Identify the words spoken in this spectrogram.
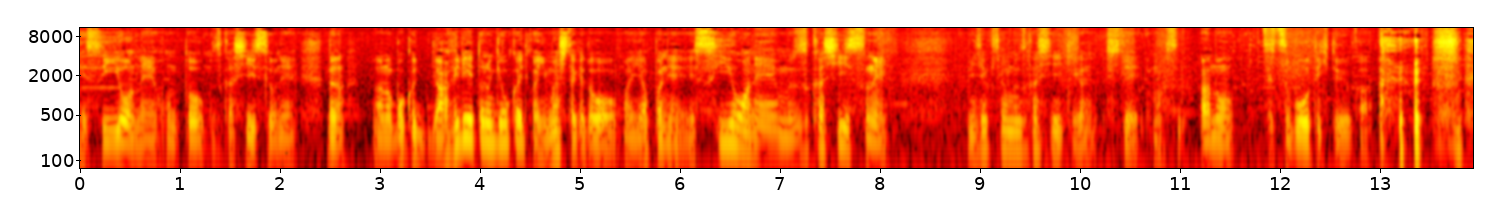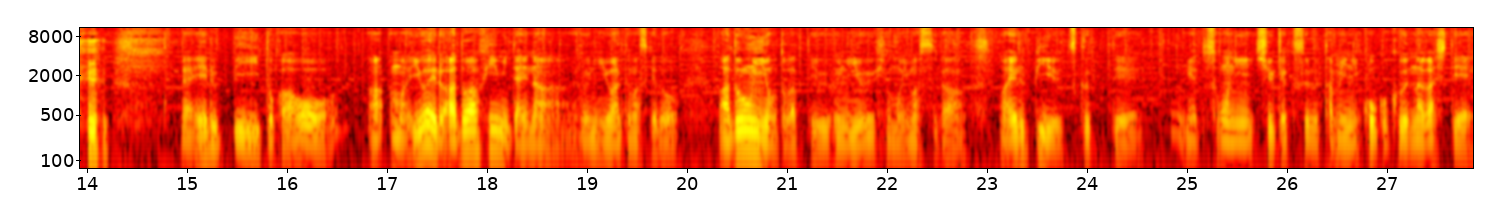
SEO ね、本当難しいですよね。だから、あの僕、アフィリエイトの業界とかいましたけど、まあ、やっぱね、SEO はね、難しいっすね。めちゃくちゃ難しい気がしてます。あの、絶望的というか LP とかをあ、まあ、いわゆるアドアフィみたいな風に言われてますけどアド運用とかっていうふうに言う人もいますが、まあ、LP を作って、えー、とそこに集客するために広告流して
